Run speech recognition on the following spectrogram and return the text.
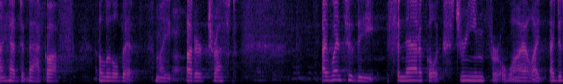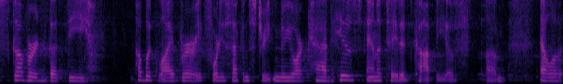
I had to back off a little bit, my utter trust. I went to the fanatical extreme for a while. I, I discovered that the public library at 42nd Street in New York had his annotated copy of um, Ele-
